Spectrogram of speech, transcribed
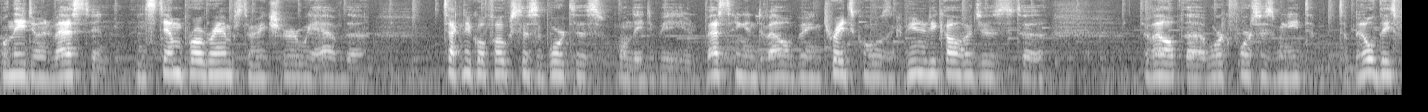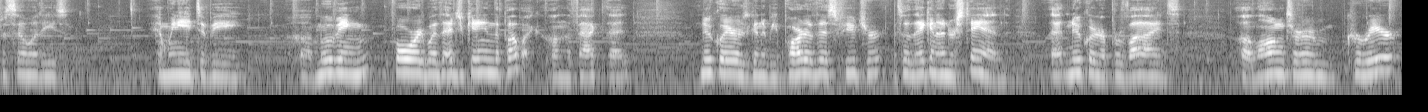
We'll need to invest in, in STEM programs to make sure we have the technical folks to support this. We'll need to be investing in developing trade schools and community colleges to develop the workforces we need to, to build these facilities. And we need to be uh, moving forward with educating the public on the fact that nuclear is going to be part of this future so they can understand that nuclear provides a long term career,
